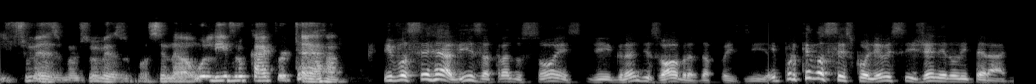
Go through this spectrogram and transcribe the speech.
Isso mesmo, isso mesmo. Senão o livro cai por terra. E você realiza traduções de grandes obras da poesia. E por que você escolheu esse gênero literário?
